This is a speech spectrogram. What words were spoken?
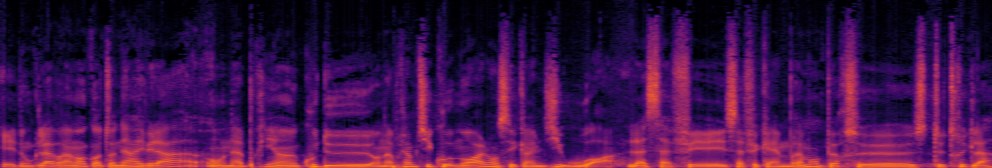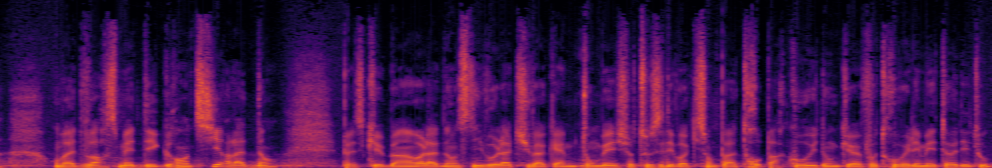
Et donc là, vraiment, quand on est arrivé là, on a pris un coup de, on a pris un petit coup au moral. On s'est quand même dit, waouh, là, ça fait, ça fait quand même vraiment peur ce, ce truc-là. On va devoir se mettre des grands tirs là-dedans, parce que ben voilà, dans ce niveau-là, tu vas quand même tomber. Surtout, c'est des voies qui sont pas trop parcourues, donc euh, faut trouver les méthodes et tout.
